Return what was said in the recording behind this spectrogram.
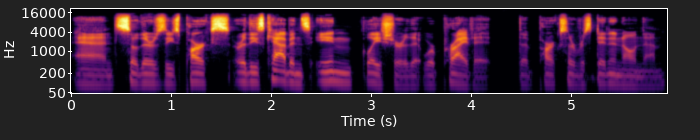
And so there's these parks or these cabins in Glacier that were private. The Park Service didn't own them.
